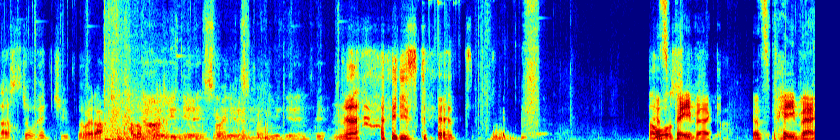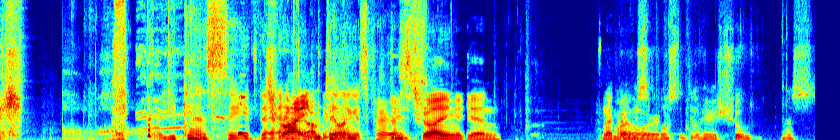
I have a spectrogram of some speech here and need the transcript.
I still hit you, Wait, but actually No, teleported you me didn't. You inside this didn't. You didn't hit me. he's dead. That's payback. That's payback. Oh, you can't say that. trying. I'm telling his parents. He's trying again. It's not What are we gonna work. supposed to do here? Shoot? That's...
